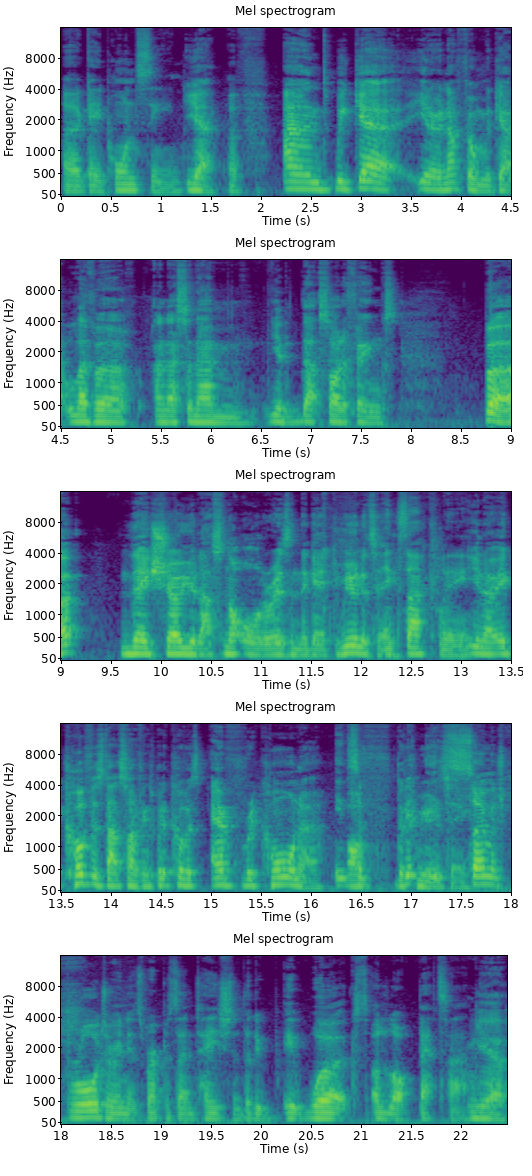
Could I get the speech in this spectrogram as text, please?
uh, gay porn scene Yeah, of and we get you know in that film we get leather and S and M, you know that side of things, but they show you that's not all there is in the gay community. exactly. You know, it covers that side of things, but it covers every corner It's of the bit- community. It's so much broader in its representation that it it works a lot better. yeah.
